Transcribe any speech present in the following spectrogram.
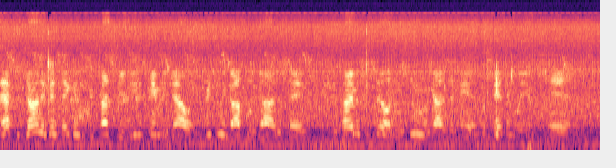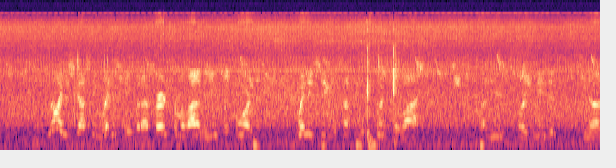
And after John had been taken into custody, Jesus came into Galilee, preaching the gospel of God and saying, The time is fulfilled and the kingdom of God is at hand. Repent and believe. And we're only discussing witnessing, but I've heard from a lot of the youth before that witnessing is something that's pushed a lot. Uh, you, or you need to, you know,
